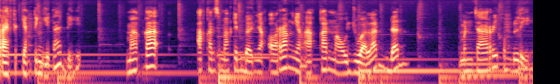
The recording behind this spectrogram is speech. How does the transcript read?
traffic yang tinggi tadi, maka akan semakin banyak orang yang akan mau jualan dan mencari pembeli.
